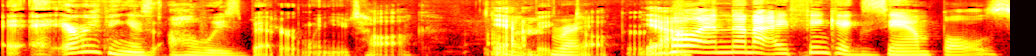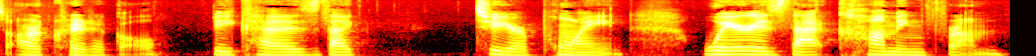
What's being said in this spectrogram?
Everything is always better when you talk. I'm yeah. a big right. talker. Yeah. Well, and then I think examples are critical because, like, to your point, where is that coming from?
